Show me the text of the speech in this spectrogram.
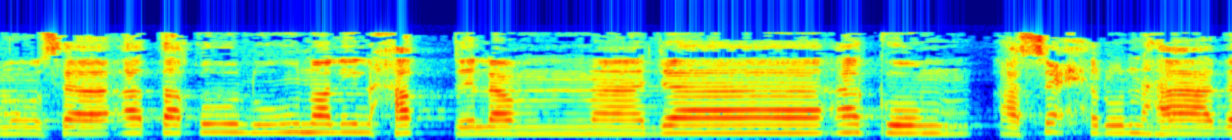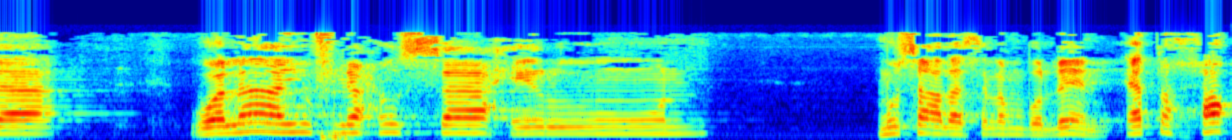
موسى أتقولون للحق لما جاءكم أسحر هذا ولا يفلح الساحرون মুসা আলাহিসাল্লাম বললেন এত হক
